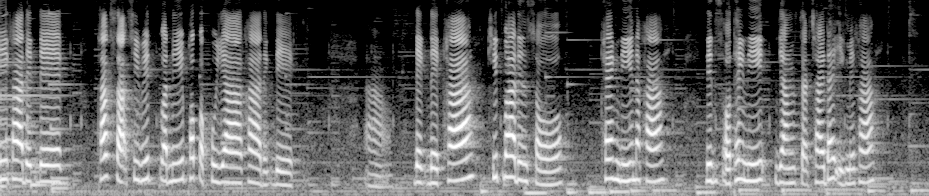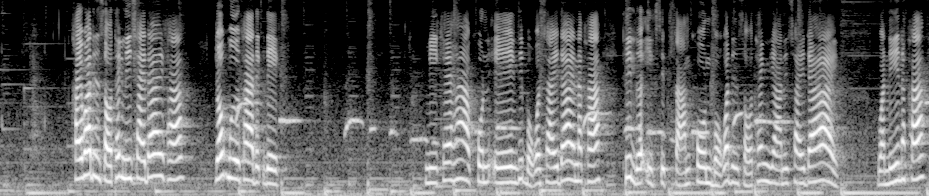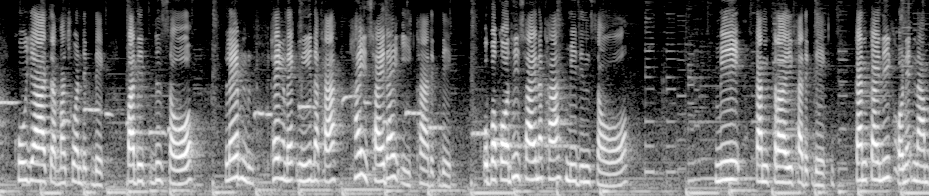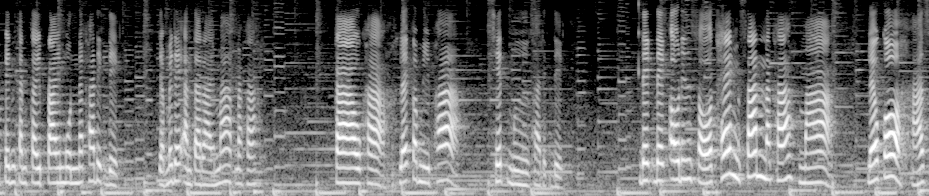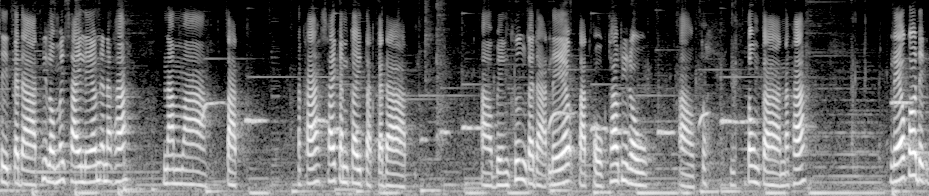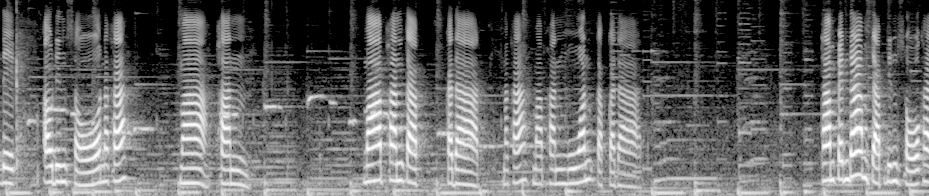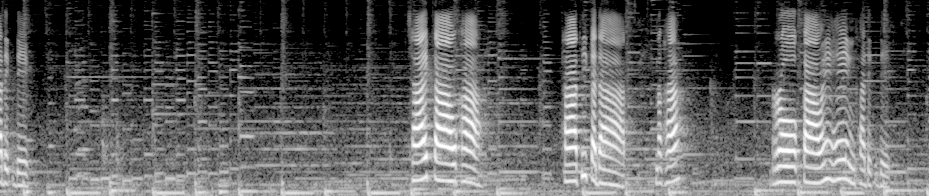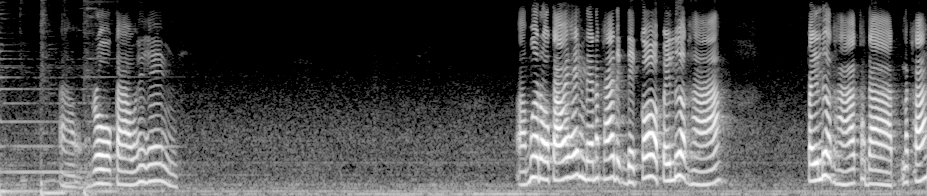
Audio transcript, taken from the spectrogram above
ดีค่ะเด็กๆ ทักษะชีวิตวันนี้พบกับครูยาค่ะเด็กๆ เด็กๆ คะคิดว่าดินสอแท่งนี้นะคะ ดินสอแท่งนี้ยังจะใช้ได้อีกไหมคะ ใครว่าดินสอแท่งนี้ใช้ได้คะยกมือค่ะเด็กๆ มีแค่ 5 คนเองที่บอกว่าใช้ได้นะคะ ที่เหลืออีก 13 คนบอกว่าดินสอแท่งยานี้ใช้ได้ วันนี้นะคะครูยาจะมาชวนเด็กๆ ประดิษฐ์ดินสอเล่มแท่งเล็กนี้นะคะ ให้ใช้ได้อีกค่ะเด็กๆ อุปกรณ์ที่ใช้นะคะ มีดินสอ มีกันไกลค่ะเด็กๆ กันไกลนี้ขอแนะนำเป็นกันไกลปลายมนนะคะ เด็กๆ จะไม่ได้อันตรายมากนะคะ กาวค่ะ และก็มีผ้าเช็ดมือค่ะเด็กๆเด็กๆ เอาดินสอแท่งสั้นนะคะมา แล้วก็หาเศษกระดาษที่เราไม่ใช้แล้วเนี่ยนะคะนำมาตัด นะคะ ใช้กันไกรตัดกระดาษอ่าแบ่งครึ่งกระดาษแล้วตัดออกเท่าที่เราอ่าตต้องการนะคะ แล้วก็เด็กๆเอาดินสอนะคะ มาพัน มาพันกับกระดาษนะคะ มาพันม้วนกับกระดาษทำเป็นด้ามจับดินสอค่ะเด็กๆ ช้กาวค่ะ ทาที่กระดาษนะคะรอกาวให้แห้งค่ะเด็กๆอ้าวรอกาวให้แห้ง เมื่อรอกาวให้แห้งแล้วนะคะ เด็กๆก็ไปเลือกหา ไปเลือกหากระดาษนะคะ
